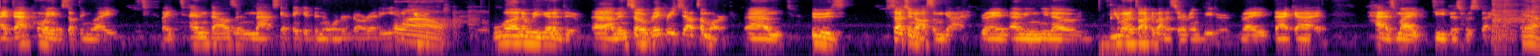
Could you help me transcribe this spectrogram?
at that point it was something like like 10,000 masks I think had been ordered already. Wow. What are we going to do? Um, and so Rick reached out to Mark, um, who's such an awesome guy, right? I mean, you know, you want to talk about a servant leader, right? That guy has my deepest respect. Yeah,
